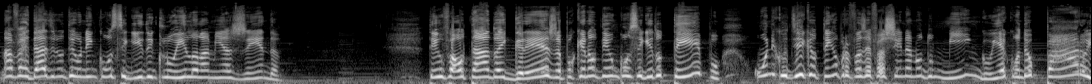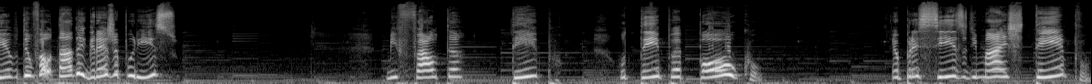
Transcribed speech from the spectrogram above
Na verdade, não tenho nem conseguido incluí-la na minha agenda. Tenho faltado à igreja porque não tenho conseguido tempo. O único dia que eu tenho para fazer faxina é no domingo e é quando eu paro e eu tenho faltado à igreja por isso. Me falta tempo. O tempo é pouco. Eu preciso de mais tempo.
